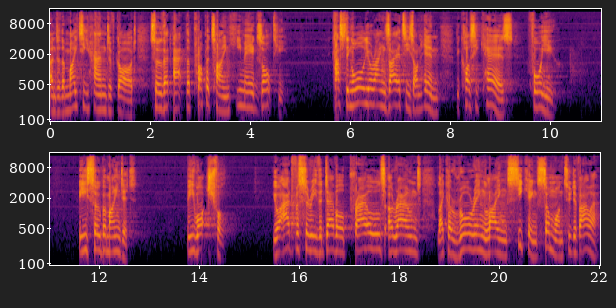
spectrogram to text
under the mighty hand of God, so that at the proper time he may exalt you, casting all your anxieties on him because he cares for you. Be sober minded, be watchful. Your adversary, the devil, prowls around like a roaring lion seeking someone to devour.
